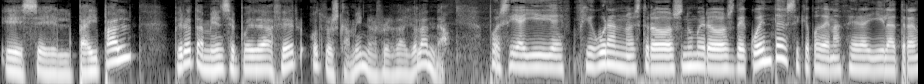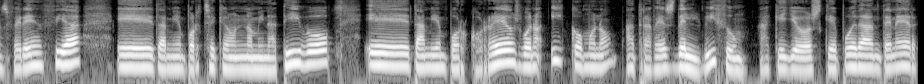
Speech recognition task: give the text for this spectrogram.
es el PayPal pero también se puede hacer otros caminos, ¿verdad, Yolanda? Pues sí, allí eh, figuran nuestros números de cuentas, sí que pueden hacer allí la transferencia, eh, también por cheque nominativo, eh, también por correos, bueno, y como no, a través del Bizum. Aquellos que puedan tener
